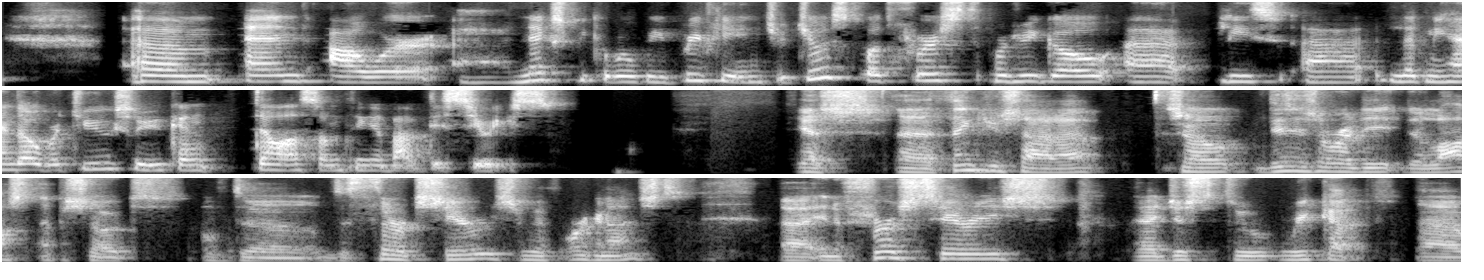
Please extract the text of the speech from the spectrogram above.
Um, and our uh, next speaker will be briefly introduced. But first, Rodrigo, uh, please uh, let me hand over to you so you can tell us something about this series. Yes, uh, thank you, Sarah. So this is already the last episode of the, of the third series we have organized. Uh, in the first series, uh, just to recap,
